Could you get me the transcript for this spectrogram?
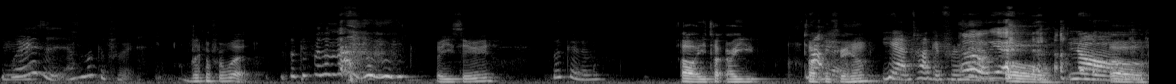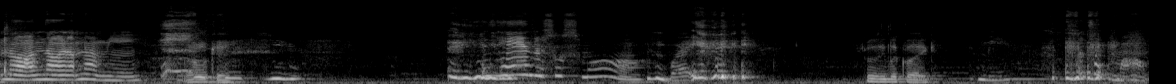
Where is it? I'm looking for it. looking for what? Looking for the milk. Are you serious? Look at him. Oh, you talk? Are you talking for him? Yeah, I'm talking for oh, him. Oh, yeah. Oh, No, Oh. no, I'm not. I'm not me. Oh, okay. His hands are so small. Why? Who does he look like? Me. Looks like mom.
